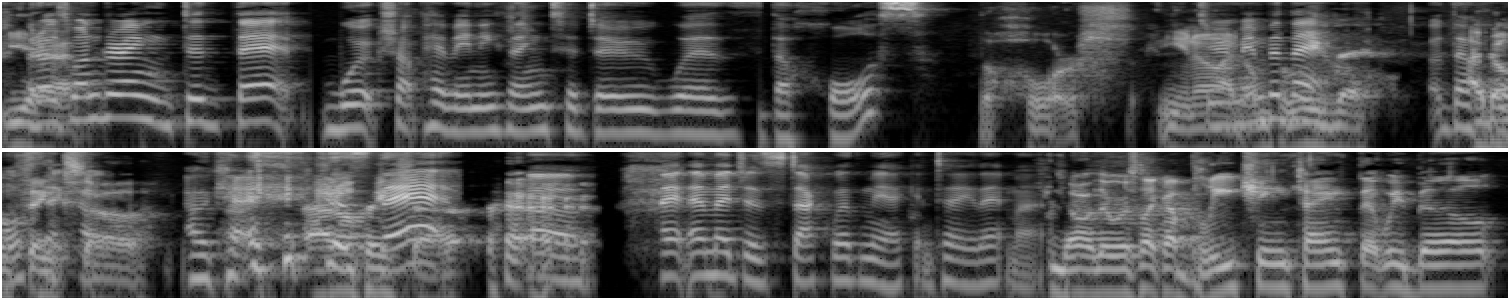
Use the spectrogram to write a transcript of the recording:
But I was wondering, did that workshop have anything to do with the horse? The horse. You know, Do you I don't remember believe that? that. I don't think so. Okay, I don't because that so. oh, that image is stuck with me. I can tell you that much. No, there was like a bleaching tank that we built.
